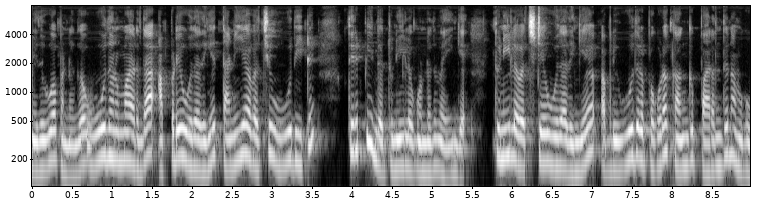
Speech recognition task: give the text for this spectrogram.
மெதுவாக பண்ணுங்கள் ஊதணுமா இருந்தால் அப்படியே ஊதாதீங்க. தனியாக வச்சு ஊதிட்டு திருப்பி இந்த துணியில் கொண்டு வந்து வைங்க. துணியில் வச்சுட்டே ஊதாதீங்க. அப்படி ஊதுறப்ப கூட கங்கு பறந்து நமக்கு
